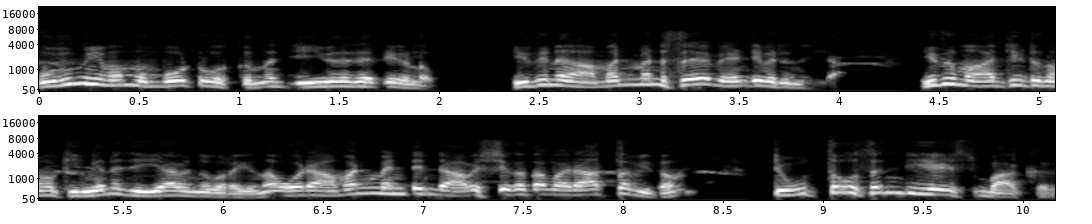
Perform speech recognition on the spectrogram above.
പുതു നിയമം മുമ്പോട്ട് വെക്കുന്ന ജീവിതചര്യകളും ഇതിന് അമൻമെന്റ്സേ വേണ്ടി വരുന്നില്ല. ഇത് മാറ്റിയിട്ട് നമുക്ക് ഇങ്ങനെ ചെയ്യാമെന്ന് പറയുന്ന ഒരു അമൻമെന്റിന്റെ ആവശ്യകത വരാത്ത വിധം ടൂ തൗസൻഡ് ഇയേഴ്സ് ബാക്ക്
